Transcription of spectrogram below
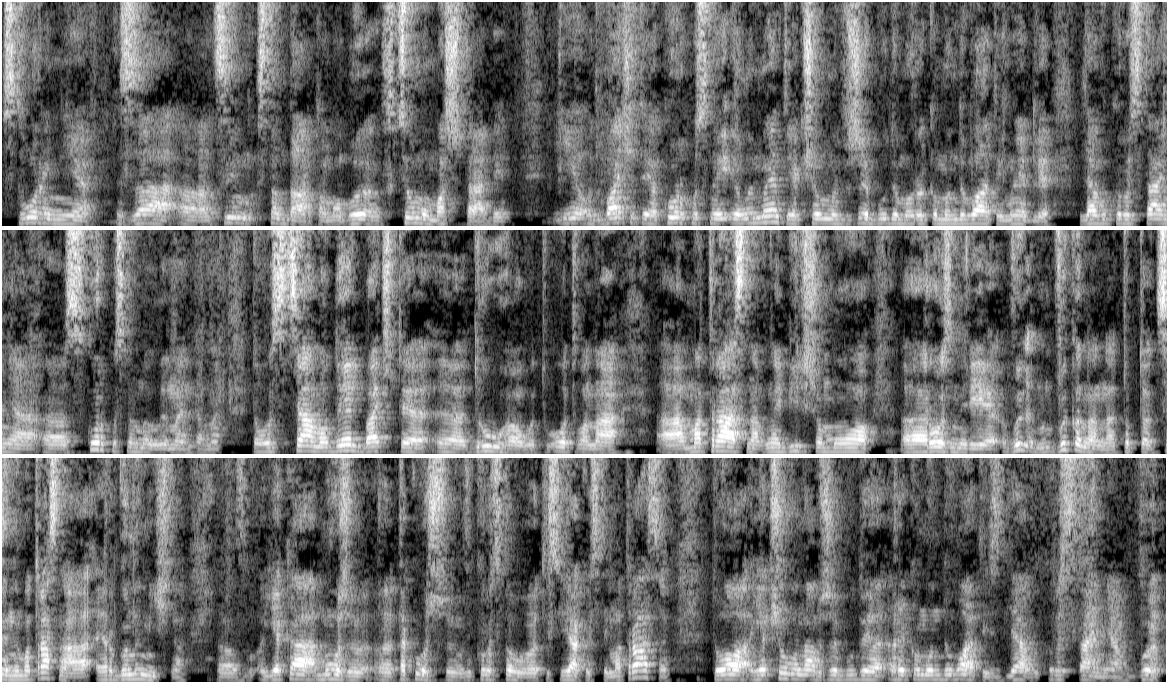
створені за цим стандартом або в цьому масштабі. І от бачите, корпусний елемент, якщо ми вже будемо рекомендувати меблі для використання е, з корпусними елементами, то ось ця модель, бачите, е, друга, от, от вона а, матрасна в найбільшому е, розмірі ви- виконана, тобто це не матрасна, а ергономічна, е, яка може е, також використовуватись в якості матраси, то якщо вона вже буде рекомендуватись для використання в е,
